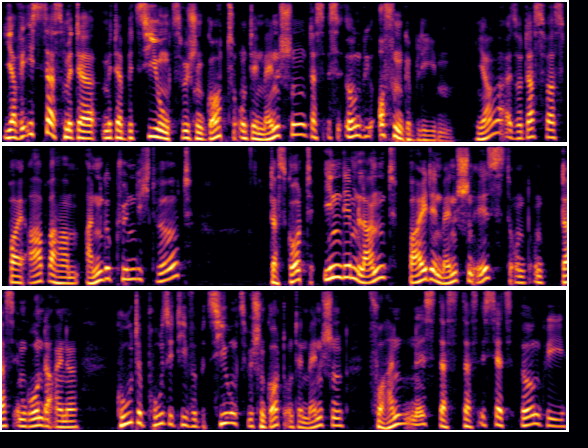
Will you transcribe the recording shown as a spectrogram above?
ja, wie ist das mit der, mit der Beziehung zwischen Gott und den Menschen? Das ist irgendwie offen geblieben. Ja, also das, was bei Abraham angekündigt wird, dass Gott in dem Land bei den Menschen ist und, und dass im Grunde eine gute, positive Beziehung zwischen Gott und den Menschen vorhanden ist, das, das ist jetzt irgendwie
